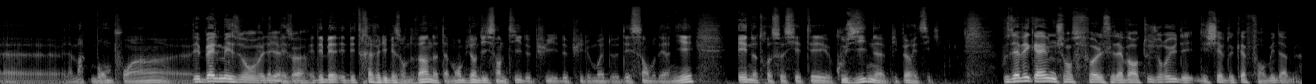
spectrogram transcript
euh, la marque Bonpoint. Euh, des belles maisons, on va dire. Maisons, et, des, et, des, très jolies maisons de vin, notamment Biondi Santi depuis, depuis le mois de décembre dernier, et notre société cousine Piper Etzig. Vous avez quand même une chance folle, c'est d'avoir toujours eu des, des chefs de cave formidables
